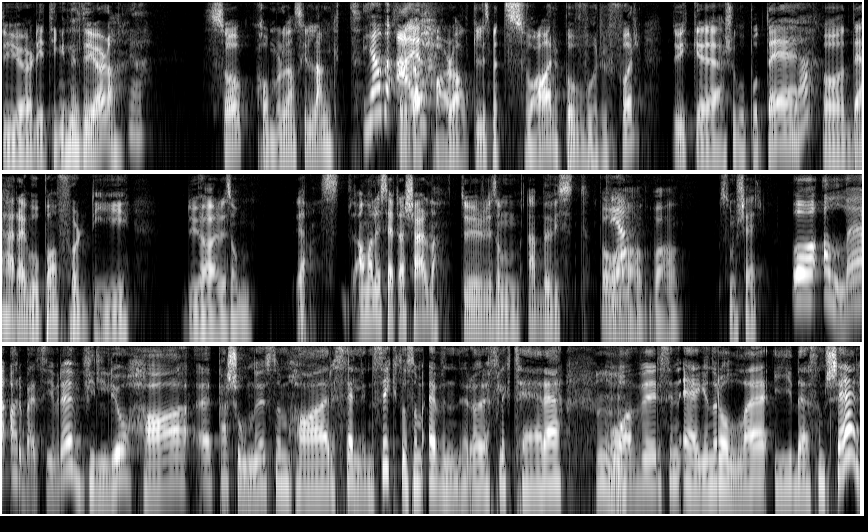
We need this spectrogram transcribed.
du gjør de tingene du gjør, da, så kommer du ganske langt. Ja, det For da har du alltid liksom et svar på hvorfor du ikke er så god på det, Ja. og det her er jeg god på fordi du har liksom ja, analysert deg sjæl. Du liksom er bevisst på hva, hva som skjer. Og alle arbeidsgivere vil jo ha eh, personer som har selvinnsikt, og som evner å reflektere over sin egen rolle i det som skjer.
